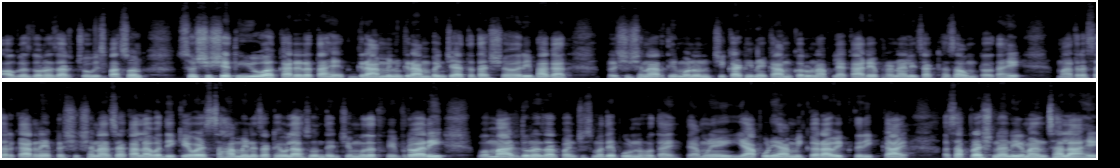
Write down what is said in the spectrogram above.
ऑगस्ट दोन हजार चोवीसपासून सुशिक्षित युवक कार्यरत आहेत. ग्रामीण ग्रामपंचायत तथा शहरी भागात प्रशिक्षणार्थी म्हणून चिकाटीने काम करून आपल्या कार्यप्रणालीचा ठसा उमटवत आहे. मात्र सरकारने प्रशिक्षणाचा कालावधी केवळ सहा महिन्याचा ठेवला असून त्यांची मुदत फेब्रुवारी व मार्च दोन हजार पंचवीसमध्ये पूर्ण होत आहे. त्यामुळे यापुढे आम्ही करावे तरी काय असा प्रश्न निर्माण झाला आहे.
